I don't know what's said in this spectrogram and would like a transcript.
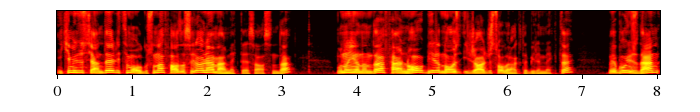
İki müzisyen de ritim olgusuna fazlasıyla önem vermekte esasında. Bunun yanında Fernov bir noise icracısı olarak da bilinmekte. Ve bu yüzden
